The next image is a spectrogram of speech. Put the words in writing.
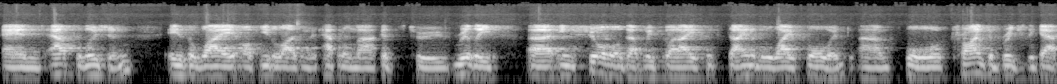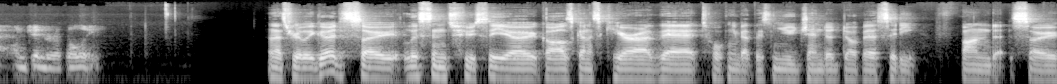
And our solution is a way of utilising the capital markets to really uh, ensure that we've got a sustainable way forward um, for trying to bridge the gap on gender equality. And that's really good. So listen to CEO Giles Gunesekera there talking about this new gender diversity fund. So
